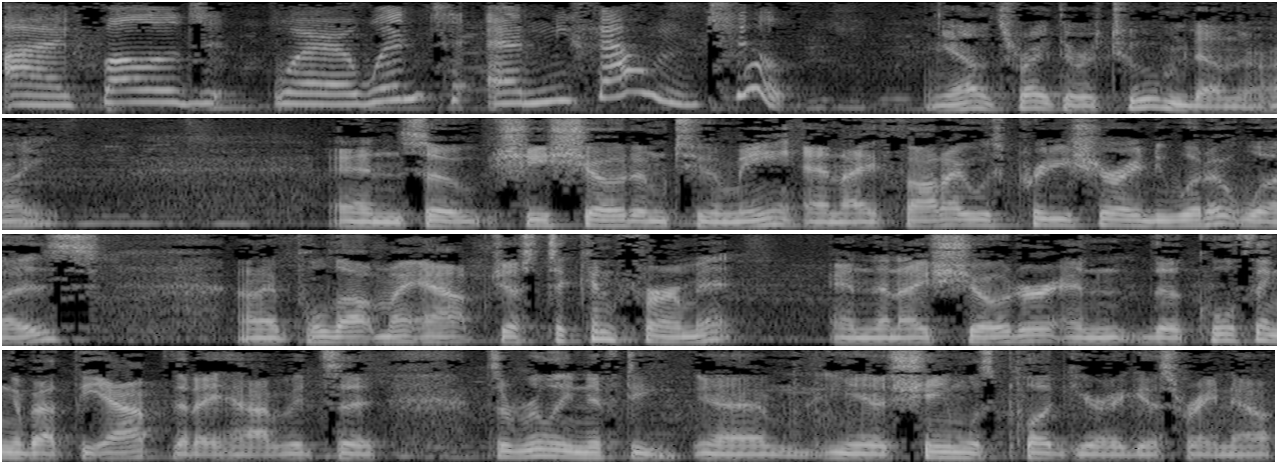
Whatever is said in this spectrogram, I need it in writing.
I followed where I went and we found them too. Yeah, that's right. There were two of them down there, right? And so she showed them to me, and I thought I was pretty sure I knew what it was. And I pulled out my app just to confirm it, and then I showed her. And the cool thing about the app that I have, it's a it's a really nifty, um, you know, shameless plug here, I guess, right now.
